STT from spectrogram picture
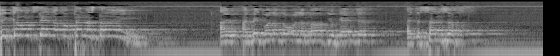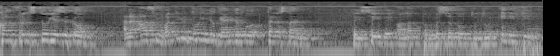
They can't stand up for Palestine. I, I met one of the ulama of Uganda at the Sons of conference two years ago. And I asked him, what do you do in Uganda for Palestine? They say they are not permissible to do anything.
